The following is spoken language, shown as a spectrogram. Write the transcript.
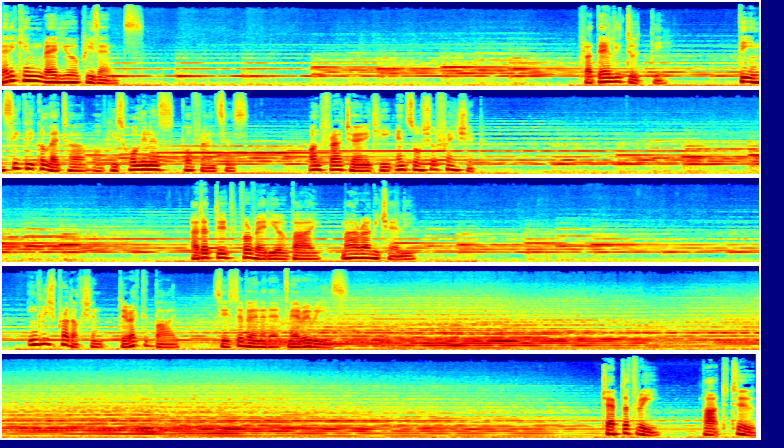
Vatican Radio presents Fratelli Tutti, the encyclical letter of His Holiness Pope Francis on fraternity and social friendship. Adapted for radio by Mara Micheli. English production directed by Sister Bernadette Mary Rees. Chapter 3, Part 2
